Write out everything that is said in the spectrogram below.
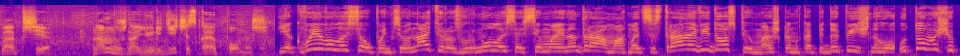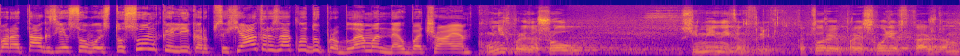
Вообще. Нам нужна юридическая помощь. Як виявилося, у пансіонаті розгорнулася сімейна драма. Медсестра на відео співмешканка підопічного. У тому, що пара так з'ясовує стосунки, лікар-психіатр закладу проблеми не вбачає. У них произошел семейный конфликт, который происходит в каждом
